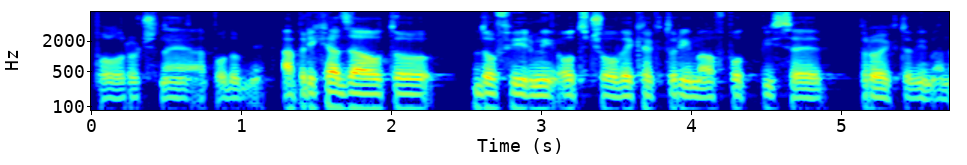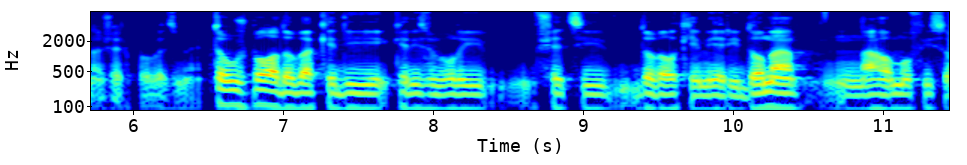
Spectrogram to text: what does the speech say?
poloročné a podobne. A prichádzalo to do firmy od človeka, ktorý mal v podpise projektový manažer, povedzme. To už bola doba, kedy, kedy sme boli všetci do veľkej miery doma, na home office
